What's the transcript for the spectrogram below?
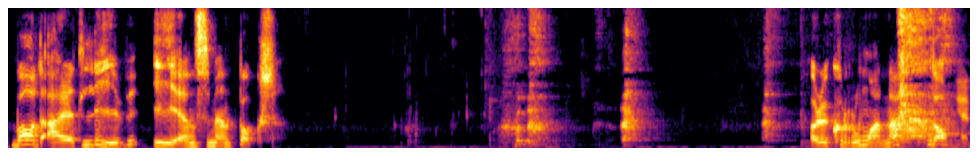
Vad är ett liv i en cementbox? Har du corona, Daniel?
